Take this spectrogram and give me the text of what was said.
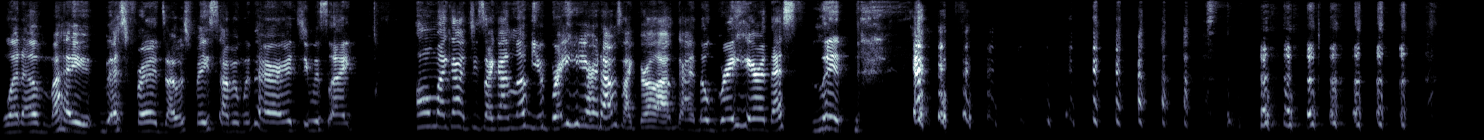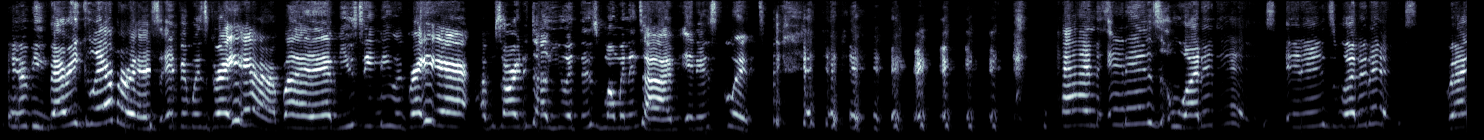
One of my best friends, I was FaceTiming with her, and she was like, oh my God. She's like, I love your gray hair. And I was like, girl, I've got no gray hair. That's lit. it would be very glamorous if it was gray hair. But if you see me with gray hair, I'm sorry to tell you at this moment in time, it is lint. and it is what it is. It is what it is right?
